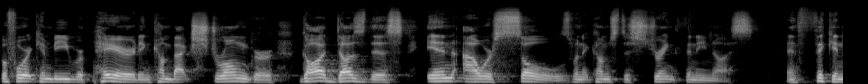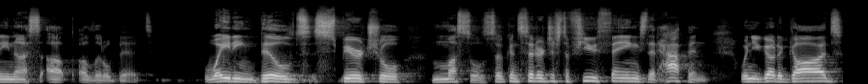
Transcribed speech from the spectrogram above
before it can be repaired and come back stronger, God does this in our souls when it comes to strengthening us and thickening us up a little bit. Waiting builds spiritual muscles. So consider just a few things that happen when you go to God's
